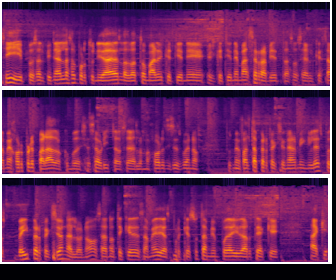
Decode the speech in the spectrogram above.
Sí, pues al final las oportunidades las va a tomar el que tiene el que tiene más herramientas, o sea, el que está mejor preparado, como decías ahorita, o sea, a lo mejor dices, bueno, pues me falta perfeccionar mi inglés, pues ve y perfeccionalo, ¿no? O sea, no te quedes a medias, porque eso también puede ayudarte a que a que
